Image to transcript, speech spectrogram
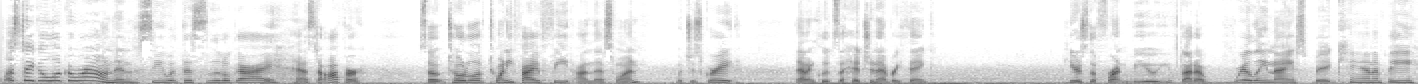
let's take a look around and see what this little guy has to offer. So total of 25 feet on this one, which is great. That includes the hitch and everything. Here's the front view. You've got a really nice big canopy.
